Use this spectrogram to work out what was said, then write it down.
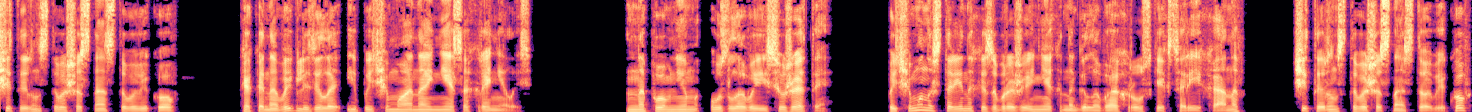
XIV-XVI веков, как она выглядела и почему она не сохранилась. Напомним узловые сюжеты. Почему на старинных изображениях на головах русских царей-ханов XIV-XVI веков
